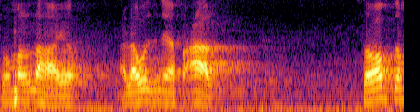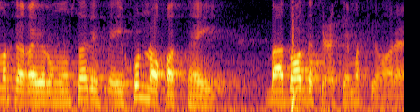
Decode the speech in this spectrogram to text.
soo ma la dhahaayo calaa wasni afcaal. Sababta marka kayru munsarif ay ku noqotay baa dooda kicisay markii hore.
